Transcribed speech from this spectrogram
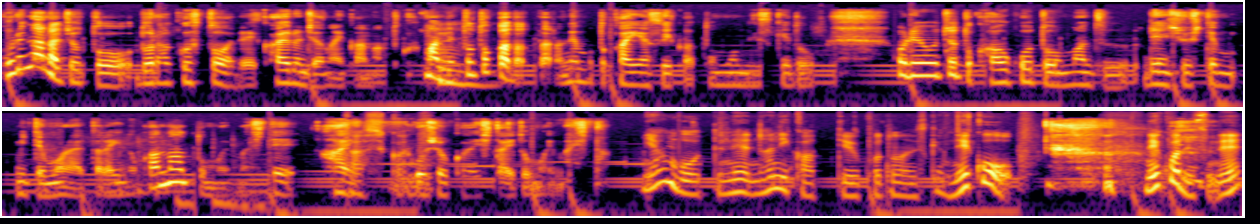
これならちょっとドラッグストアで買えるんじゃないかなとか、まあうん。ネットとかだったらね、もっと買いやすいかと思うんですけど、これをちょっと買うことをまず練習してみてもらえたらいいのかなと思いまして、はい。確かに。ご紹介したいと思いました。ニャンボーってね何かっていうことなんですけど猫。猫ですね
